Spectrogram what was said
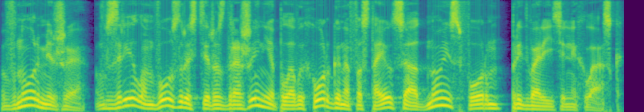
В норме же, в зрелом возрасте раздражение половых органов остается одной из форм предварительных ласк.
